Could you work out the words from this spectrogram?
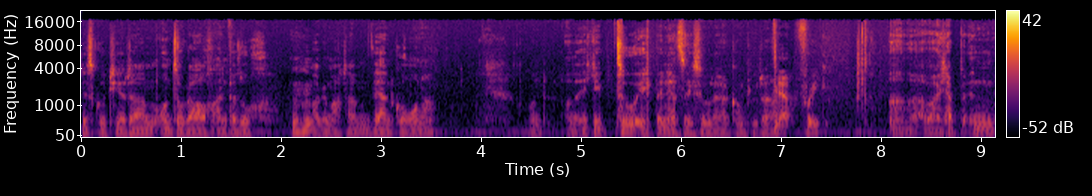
diskutiert haben und sogar auch einen Versuch Mhm. mal gemacht haben während Corona. Und also ich gebe zu, ich bin jetzt nicht so der Computer-Freak. Also, aber ich habe in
